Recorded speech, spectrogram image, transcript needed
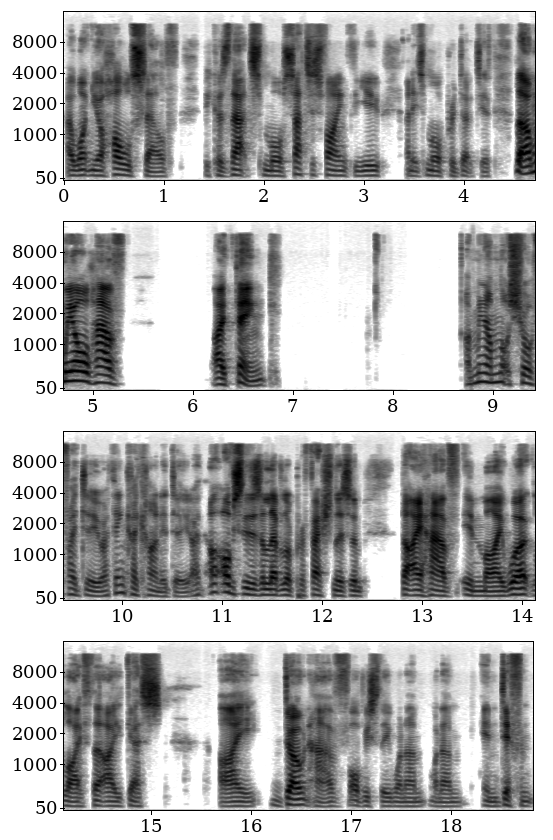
I want your whole self because that's more satisfying for you and it's more productive. Look, and we all have, I think, I mean, I'm not sure if I do. I think I kind of do. I, obviously, there's a level of professionalism that I have in my work life that I guess I don't have obviously when I'm when I'm in different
